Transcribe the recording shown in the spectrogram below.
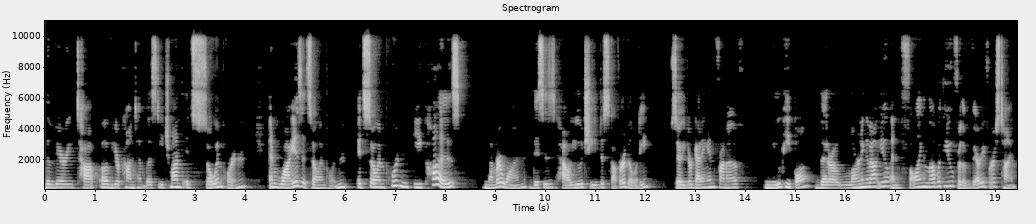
the very top of your content list each month. It's so important. And why is it so important? It's so important because number one, this is how you achieve discoverability. So you're getting in front of new people that are learning about you and falling in love with you for the very first time.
